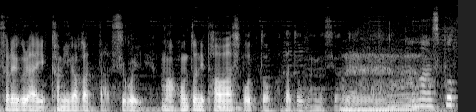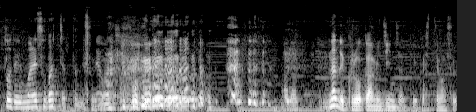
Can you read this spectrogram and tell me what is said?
それぐらい神がかったすごいまあ本当にパワースポットだと思いますよね。パワースポットで生まれ育っちゃったんですね。私 あのなんで黒神神社っていうか知ってます？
